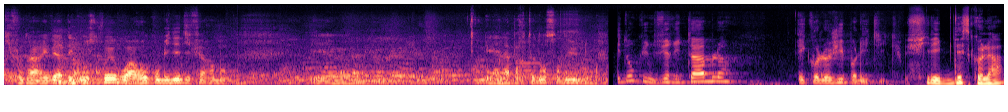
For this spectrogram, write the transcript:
qu'il faudrait arriver à déconstruire ou à recombiner différemment. Et, euh, et l'appartenance en est une. Et donc une véritable écologie politique. Philippe Descola,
